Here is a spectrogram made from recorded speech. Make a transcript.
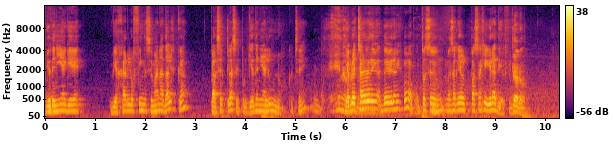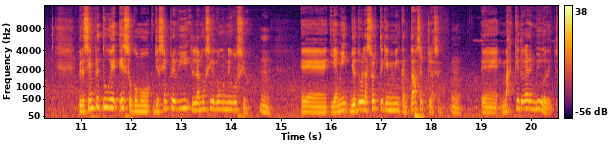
yo tenía que viajar los fines de semana a Talca para hacer clases, porque ya tenía alumnos, ¿cachai? Buena, Y aprovechar de ver a mis papás, pues. entonces me salía el pasaje gratis al final. Claro. Pero siempre tuve eso, como yo siempre vi la música como un negocio. Mm, Eh, y a mí, yo tuve la suerte que a mí me encantaba hacer clases. mm. Eh, más que tocar en vivo, de hecho.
